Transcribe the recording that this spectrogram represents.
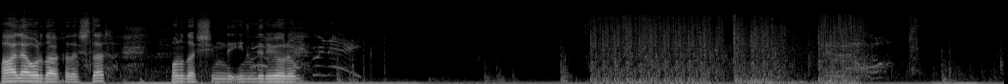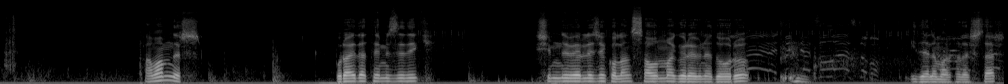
Hala orada arkadaşlar. Onu da şimdi indiriyorum. Tamamdır. Burayı da temizledik. Şimdi verilecek olan savunma görevine doğru gidelim arkadaşlar.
